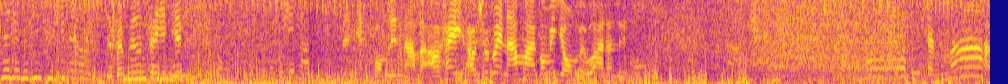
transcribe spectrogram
แม่เดินไปที่ชูชีพไปหน่อยเดี๋ยวแป๊บนึงใจเย็นเราไปเล่นน้ำๆเป็นไงฟอร์มเล่นน้ำแล้วเอาให้เอาชุดว่ายน้ำมาก็ไม่ยอมแบบว่านั่นเลยดูกันมาก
